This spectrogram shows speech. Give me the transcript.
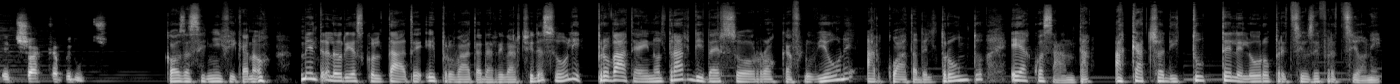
e ciacca Peducci. Cosa significano? Mentre lo riascoltate e provate ad arrivarci da soli, provate a inoltrarvi verso Rocca Fluvione, Arquata del Tronto e Acquasanta a caccia di tutte le loro preziose frazioni.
